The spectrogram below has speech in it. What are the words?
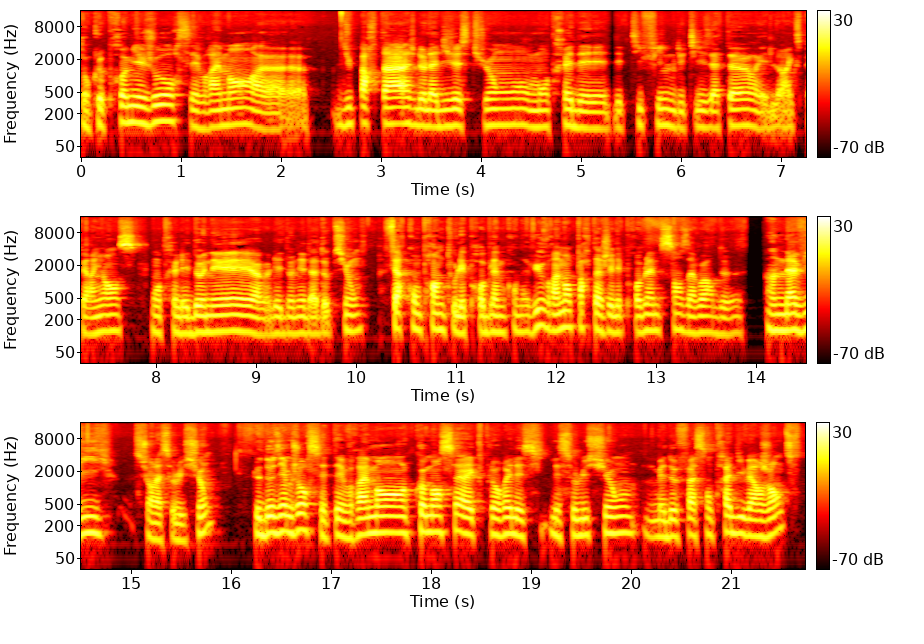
Donc le premier jour, c'est vraiment du partage, de la digestion, montrer des, petits films d'utilisateurs et de leur expérience, montrer les données, euh, les données d'adoption, faire comprendre tous les problèmes qu'on a vus, vraiment partager les problèmes sans avoir de, un avis sur la solution. Le deuxième jour, c'était vraiment commencer à explorer les, les solutions, mais de façon très divergente.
